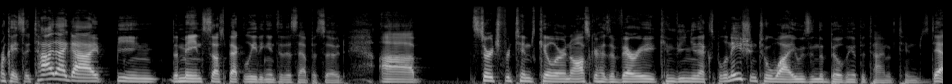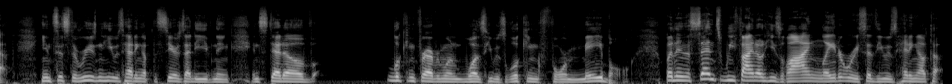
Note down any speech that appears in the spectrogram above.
Okay, so tie dye guy being the main suspect leading into this episode. Uh, search for Tim's killer, and Oscar has a very convenient explanation to why he was in the building at the time of Tim's death. He insists the reason he was heading up the stairs that evening instead of looking for everyone was he was looking for Mabel. But in a sense, we find out he's lying later, where he says he was heading out to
